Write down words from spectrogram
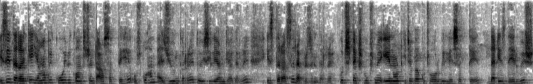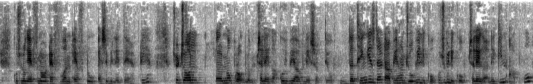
इसी तरह के यहाँ पे कोई भी कांस्टेंट आ सकते हैं, उसको हम एज्यूम कर रहे हैं तो इसीलिए हम क्या कर रहे हैं, इस तरह से रिप्रेजेंट कर रहे हैं। कुछ टेक्स्ट बुक्स में ए नॉट की जगह कुछ और भी ले सकते हैं दैट इज़ देयर विश कुछ लोग f not f one f two ऐसे भी लेते हैं, ठीक है? So it's all no problem चलेगा, कोई भी आप ले सकते हो। द थिंग इज़ दैट आप यहाँ जो भी लिखो, कुछ भी लिखो, चलेगा, लेकिन आपको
